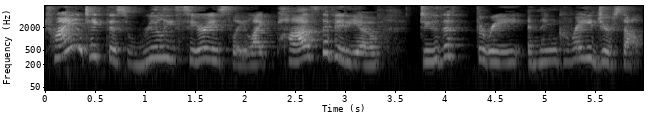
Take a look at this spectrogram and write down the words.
Try and take this really seriously, like pause the video, do the three, and then grade yourself.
